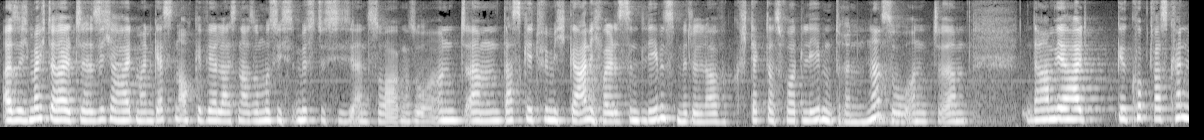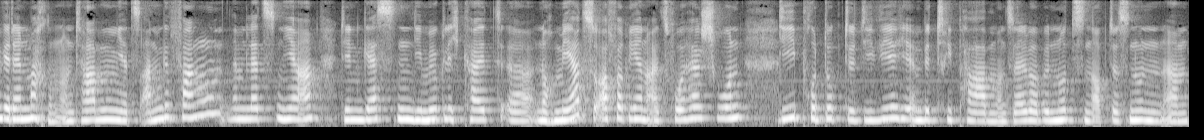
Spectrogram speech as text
Also ich möchte halt äh, Sicherheit meinen Gästen auch gewährleisten, also muss ich, müsste ich sie entsorgen. So. Und ähm, das geht für mich gar nicht, weil das sind Lebensmittel, da steckt das Wort Leben drin. Ne? So, und ähm, da haben wir halt geguckt, was können wir denn machen und haben jetzt angefangen im letzten Jahr den Gästen die Möglichkeit äh, noch mehr zu offerieren als vorher schon. Die Produkte, die wir hier im Betrieb haben und selber benutzen, ob das nun ähm,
